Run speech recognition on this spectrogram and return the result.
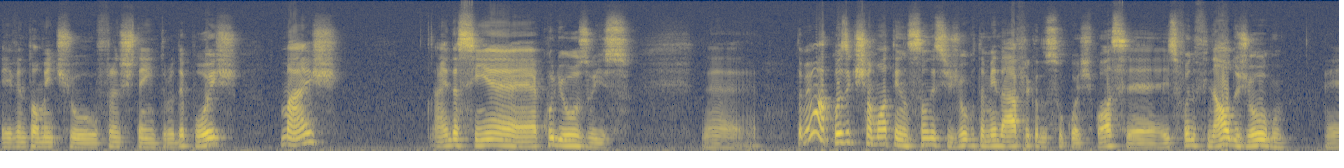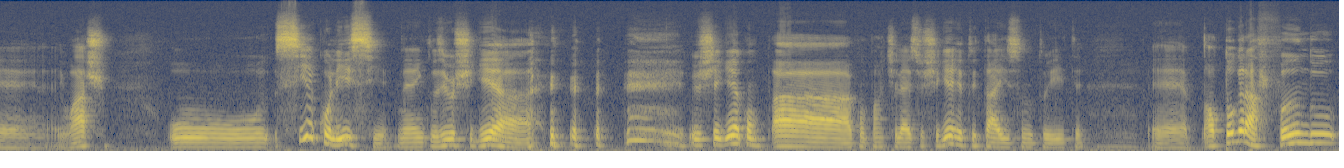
eventualmente o Frankenstein entrou depois. Mas ainda assim é, é curioso isso. É, também uma coisa que chamou a atenção nesse jogo também da África do Sul com a Escócia, é, isso foi no final do jogo, é, eu acho. O Cia Colice, né, inclusive eu cheguei a. eu cheguei a, a, compartilhar isso, eu cheguei a retweetar isso no Twitter. É, autografando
